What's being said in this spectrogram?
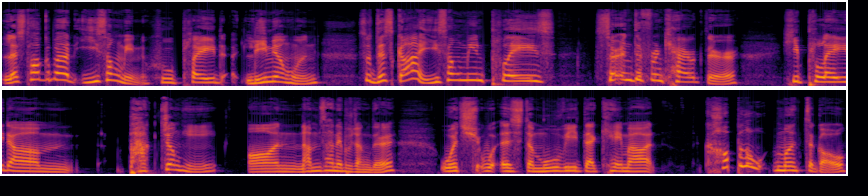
Let's talk about Lee Sung Min, who played Lee Myung Hun. So this guy, Lee Sung Min, plays certain different character. He played um, Park Chung Hee on 남산의 부장들, which is the movie that came out a couple of months ago.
